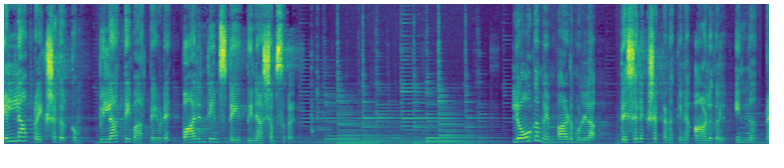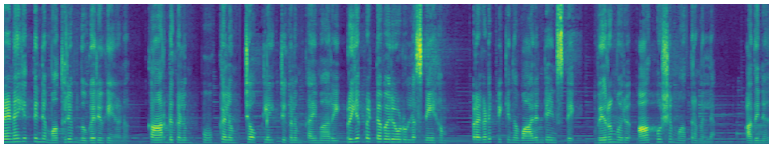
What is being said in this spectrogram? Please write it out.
എല്ലാ പ്രേക്ഷകർക്കും ബിലാത്തി വാർത്തയുടെ വാലന്റൈൻസ് ഡേ ദിനാശംസകൾ. ലോകമെമ്പാടുമുള്ള ദശലക്ഷക്കണക്കിന് ആളുകൾ ഇന്ന് പ്രണയത്തിന്റെ മധുരം നുകരുകയാണ്. കാർഡുകളും പൂക്കളും ചോക്ലേറ്റുകളും കൈമാറി പ്രിയപ്പെട്ടവരോടുള്ള സ്നേഹം പ്രകടിപ്പിക്കുന്ന വാലന്റൈൻസ് ഡേ വെറുമൊരു ആഘോഷം മാത്രമല്ല അതിന്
